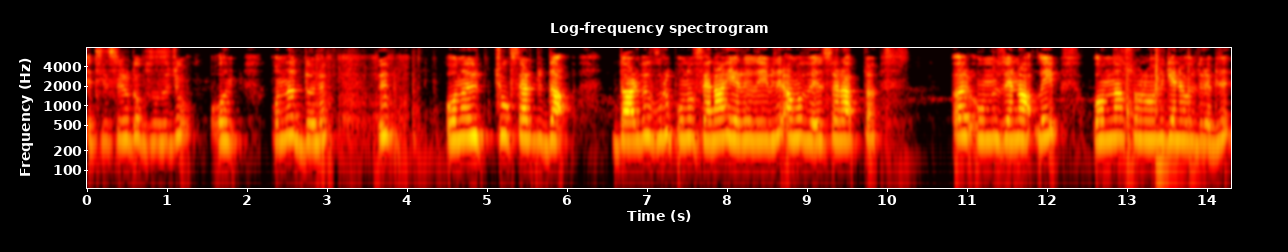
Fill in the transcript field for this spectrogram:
Triceratops hızlıca on- ona dönüp ona çok sert bir da- darbe vurup onu fena yaralayabilir ama Velociraptor Ör onun üzerine atlayıp ondan sonra onu gene öldürebilir.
